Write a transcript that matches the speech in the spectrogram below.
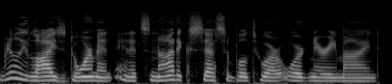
really lies dormant and it's not accessible to our ordinary mind.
